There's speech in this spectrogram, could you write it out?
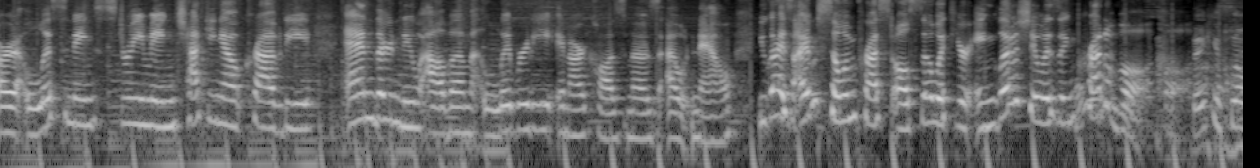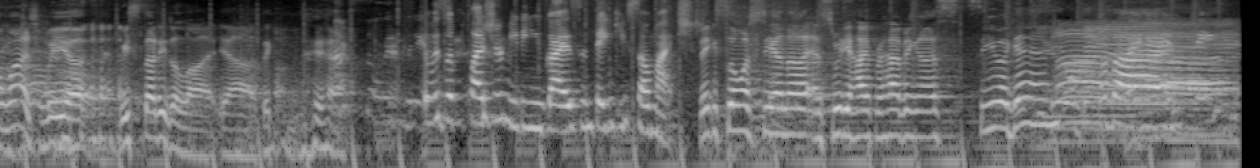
are listening, streaming, checking out CRAVITY and their new album, Liberty in Our Cosmos, out now. You guys, I am so impressed also with your English. It was incredible. Thank you so much. We uh, we studied a lot. Yeah. Thank- yeah. Absolutely. It was a pleasure meeting you guys, and thank you so much. Thank you so much, Sienna and Sweety High, for having us. See you again. Bye. Thank you.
